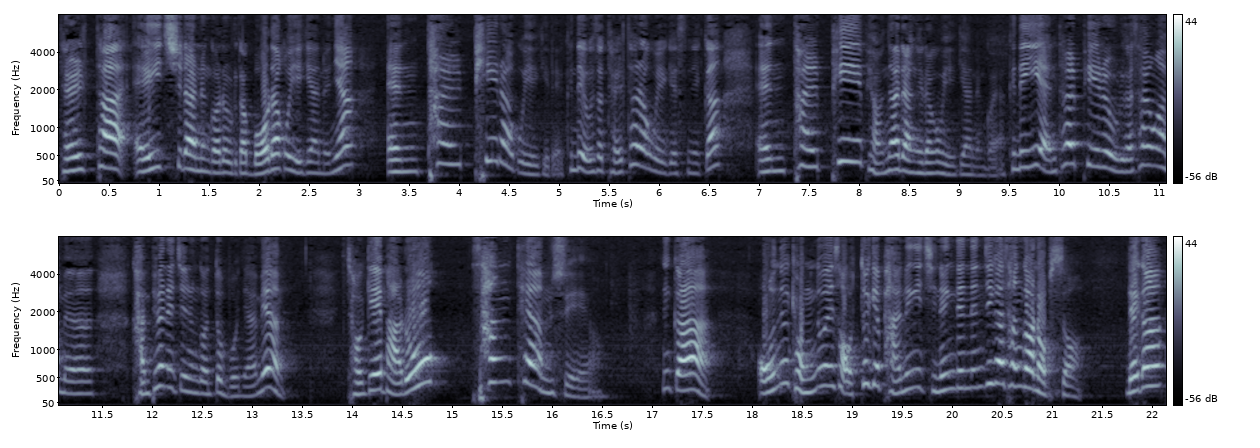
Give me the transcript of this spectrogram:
델타 H라는 거를 우리가 뭐라고 얘기하느냐? 엔탈피라고 얘기를 해. 근데 여기서 델타라고 얘기했으니까 엔탈피 변화량이라고 얘기하는 거야. 근데 이 엔탈피를 우리가 사용하면 간편해지는 건 또 뭐냐면 저게 바로 상태 함수예요. 그러니까 어느 경로에서 어떻게 반응이 진행됐는지가 상관없어. 내가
